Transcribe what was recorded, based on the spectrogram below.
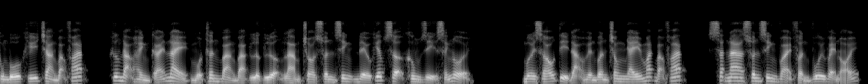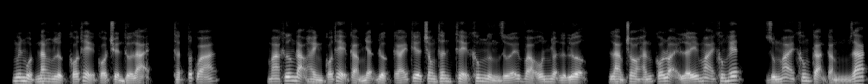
khủng bố khí tràng bạo phát, khương đạo hành cái này một thân bàng bạc lực lượng làm cho xuân sinh đều khiếp sợ không gì sánh nổi. Mười sáu tỷ đạo huyền vân trong nháy mắt bạo phát, sát na xuân sinh vài phần vui vẻ nói, nguyên một năng lực có thể có truyền thừa lại, thật tốt quá. Mà khương đạo hành có thể cảm nhận được cái kia trong thân thể không ngừng dưới và ôn nhuận lực lượng, làm cho hắn có loại lấy mãi không hết, dùng mãi không cạn cảm giác,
